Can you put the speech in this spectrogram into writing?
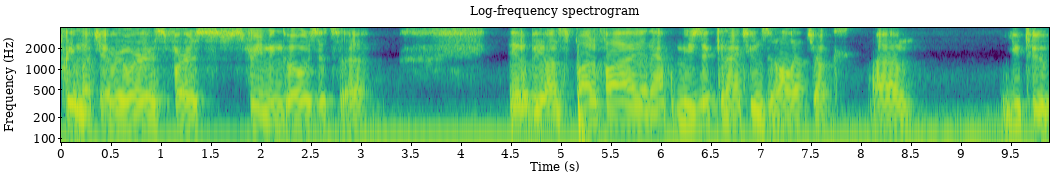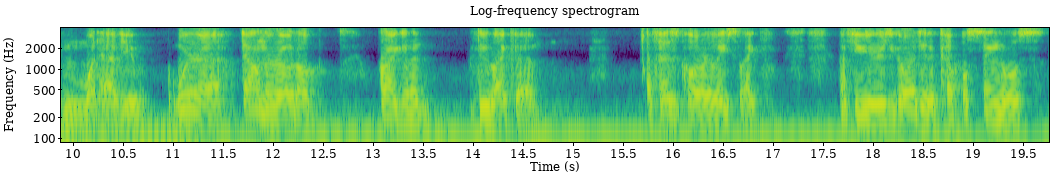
Pretty much everywhere as far as streaming goes. It's uh, it'll be on Spotify and Apple Music and iTunes and all that junk, um, YouTube and what have you. We're uh, down the road. I'll probably gonna do like a a physical release. Like a few years ago, I did a couple singles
